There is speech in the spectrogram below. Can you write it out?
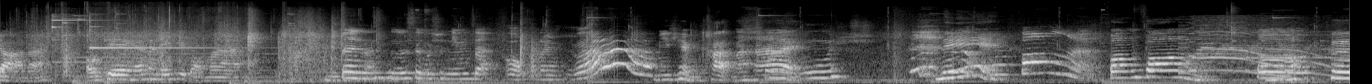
ยานะ โอเค งั้นอันนี้หยิบออกมา เป็นรู้สึกว่าชุดนี้มันจะออกแรงว้าวมีเข็มขัดมาให้ใช่อุ้ยนี่ ป้องอะฟองฟองโอ้คือ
